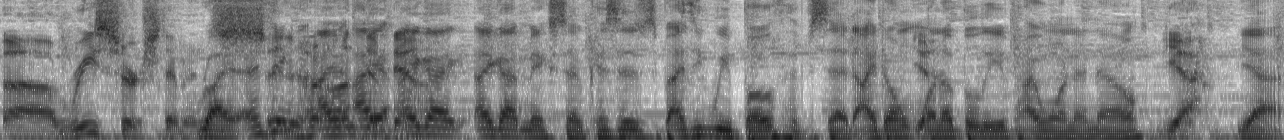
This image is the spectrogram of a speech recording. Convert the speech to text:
uh, research them and, right. I s- think and I, hunt I, them. I got I got mixed up because I think we both have said I don't want to believe, I want to know. yeah. Yeah.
